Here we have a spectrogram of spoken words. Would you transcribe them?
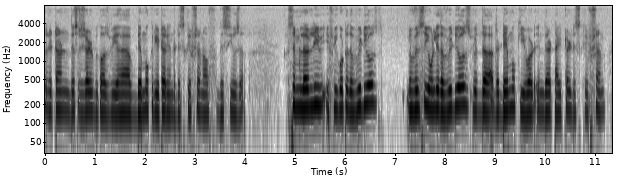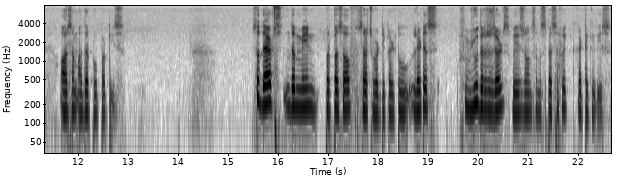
returned this result because we have demo creator in the description of this user. Similarly if we go to the videos you will see only the videos with the, the demo keyword in their title description or some other properties. So that's the main purpose of search vertical to let us view the results based on some specific categories.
